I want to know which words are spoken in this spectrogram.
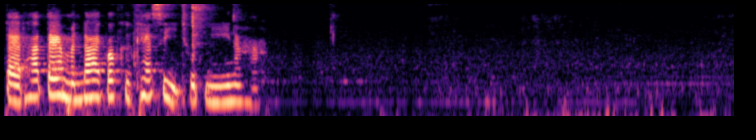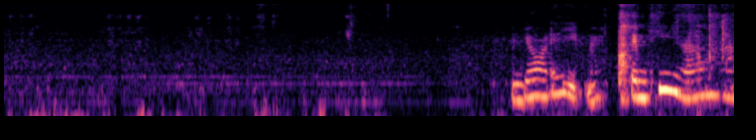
แต่ถ้าแต้มมันได้ก็คือแค่สี่ชุดนี้นะคะมันย่อได้อีกไหมเต็มที่แล้วนะคะ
